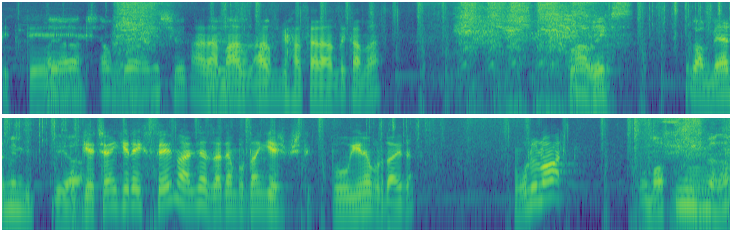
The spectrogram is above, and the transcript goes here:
Bitti. Ay akşamdan ışık. Adam az az bir hasar aldık ama Ha Rex. Ulan mermim bitti ya. Bu geçenki Rex değil mi Alican? Zaten buradan geçmiştik. Bu yine buradaydı. Ne oluyor lan? O nasıl yüzme lan?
